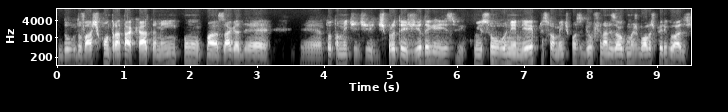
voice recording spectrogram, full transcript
do, do Vasco contra-atacar também com, com a zaga é, é, totalmente desprotegida e, e, com isso o Nenê principalmente conseguiu finalizar algumas bolas perigosas.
